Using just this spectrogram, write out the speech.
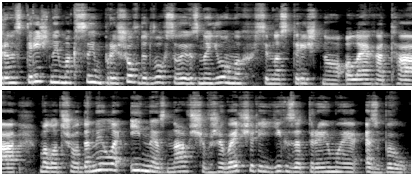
14-річний Максим прийшов до двох своїх знайомих, 17-річного Олега та молодшого Данила, і не знав, що вже ввечері їх затримує СБУ.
